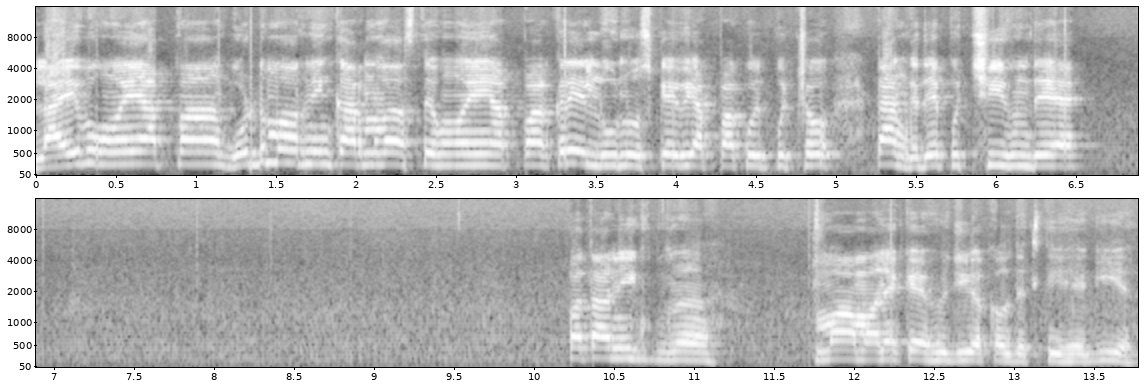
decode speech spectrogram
ਲਾਈਵ ਹੋਏ ਆਪਾਂ ਗੁੱਡ ਮਾਰਨਿੰਗ ਕਰਨ ਵਾਸਤੇ ਹੋਏ ਆਪਾਂ ਘਰੇਲੂ ਨੁਸਖੇ ਵੀ ਆਪਾਂ ਕੋਈ ਪੁੱਛੋ ਢੰਗ ਦੇ ਪੁੱਛੀ ਹੁੰਦੇ ਆ। ਪਤਾ ਨਹੀਂ ਅਹ, ਮਾਵਾਂ ਨੇ ਕਿਹੋ ਜੀ ਅਕਲ ਦਿੱਤੀ ਹੈਗੀ ਹੈ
